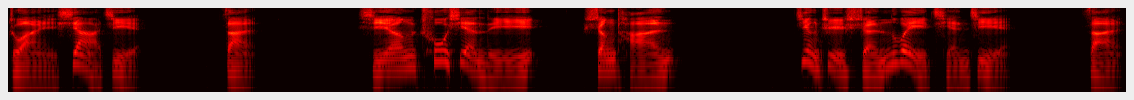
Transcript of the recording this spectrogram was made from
转下界，赞行出献礼，升坛，竟至神位前界，赞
